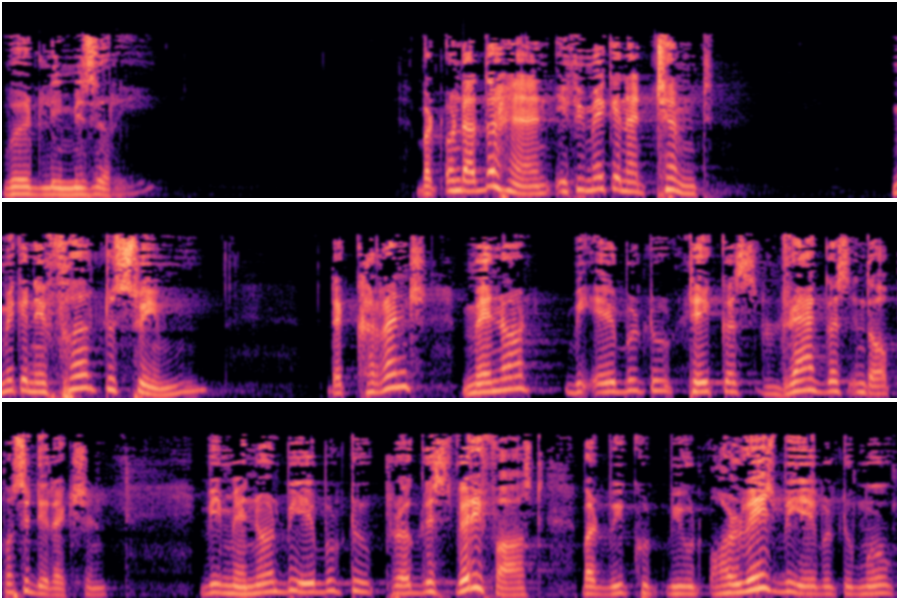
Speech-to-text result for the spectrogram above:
worldly misery. But on the other hand, if you make an attempt, make an effort to swim, the current may not be able to take us, drag us in the opposite direction we may not be able to progress very fast, but we could, we would always be able to move,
